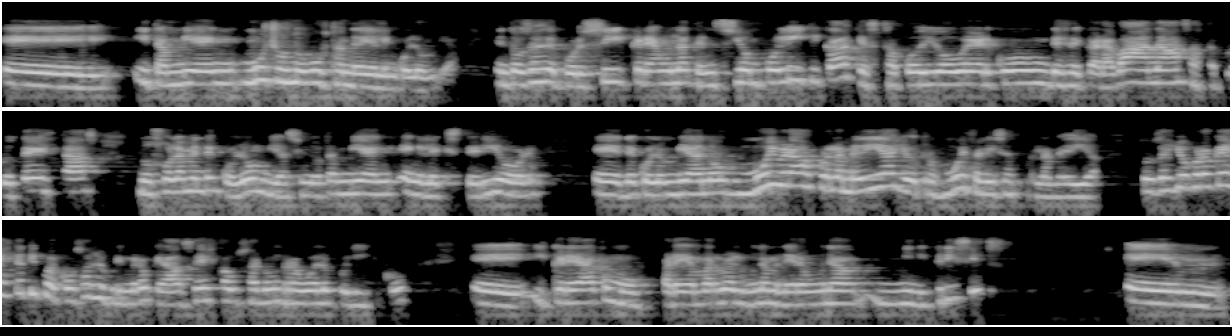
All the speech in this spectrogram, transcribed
eh, y también muchos no gustan de él en Colombia. Entonces, de por sí crea una tensión política que se ha podido ver con, desde caravanas hasta protestas, no solamente en Colombia, sino también en el exterior, eh, de colombianos muy bravos por la medida y otros muy felices por la medida. Entonces, yo creo que este tipo de cosas lo primero que hace es causar un revuelo político eh, y crea, como para llamarlo de alguna manera, una mini crisis. Em,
